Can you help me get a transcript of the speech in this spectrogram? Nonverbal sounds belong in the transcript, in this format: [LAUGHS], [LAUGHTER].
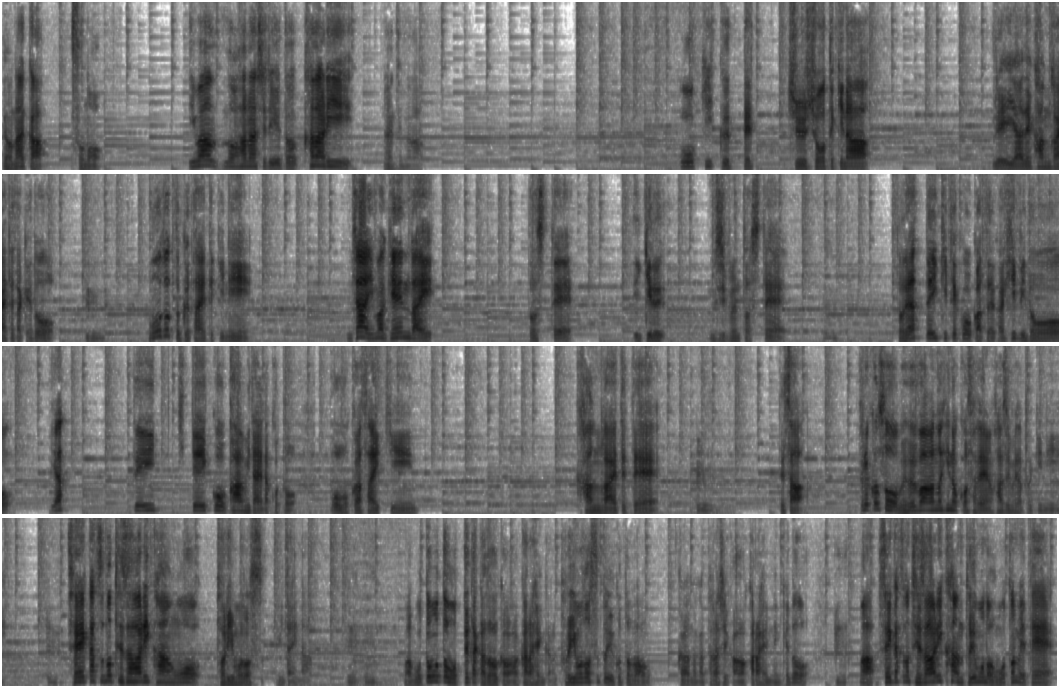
でもなんか、その、今の話で言うと、かなり、なんていうかな、大きくって抽象的なレイヤーで考えてたけど、うん。もうちょっと具体的に、じゃあ今現代として生きる自分としてうん。どうやって生きていこうかというか日々どうやって生きていこうかみたいなことを僕は最近考えててうん。でさそれこそウェブ版の日の交差点始めた時にうん。生活の手触り感を取り戻すみたいなうん。まあもともと持ってたかどうかは分からへんから取り戻すという言葉を使うのが正しいかは分からへんねんけどうん。まあ生活の手触り感というものを求めて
